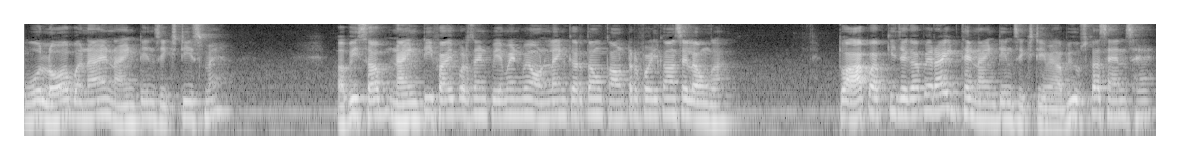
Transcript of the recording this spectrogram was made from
वो लॉ बना नाइनटीन सिक्सटीज़ में। अभी सब 95 परसेंट पेमेंट में ऑनलाइन करता हूँ काउंटर फॉइल कहाँ से लाऊँगा? तो आप आपकी जगह पे राइट थे 1960 में, अभी उसका सेंस है।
